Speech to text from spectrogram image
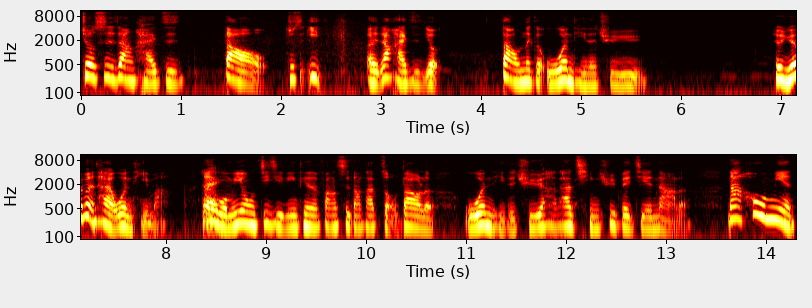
就是让孩子到，就是一，呃，让孩子有到那个无问题的区域。就原本他有问题嘛，但我们用积极聆听的方式，让他走到了无问题的区域，他他的情绪被接纳了。那后面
